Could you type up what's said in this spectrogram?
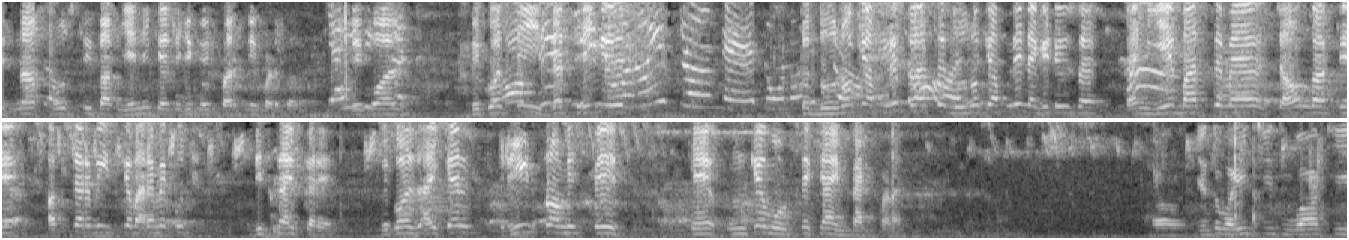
इतना आप सोचती तो आप ये नहीं कहते कि कोई फ़र्क नहीं पड़ता। Because? Because see the thing दोनों इज़ ही है दोनों तो दोनों के अपने प्लस है दोनों के अपने नेगेटिव्स है। एंड ये बात से मैं चाहूँगा कि अक्षर भी इसके बारे में कुछ डिस्क्राइब करे। Because I can read from his face कि उनके वोट से क्या इम्पैक्ट पड़ा। है हाँ, ये तो वही चीज़ हुआ कि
